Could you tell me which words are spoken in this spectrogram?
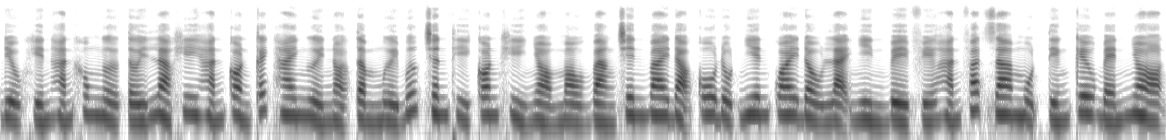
Điều khiến hắn không ngờ tới là khi hắn còn cách hai người nọ tầm 10 bước chân thì con khỉ nhỏ màu vàng trên vai đạo cô đột nhiên quay đầu lại nhìn về phía hắn phát ra một tiếng kêu bén nhọn.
